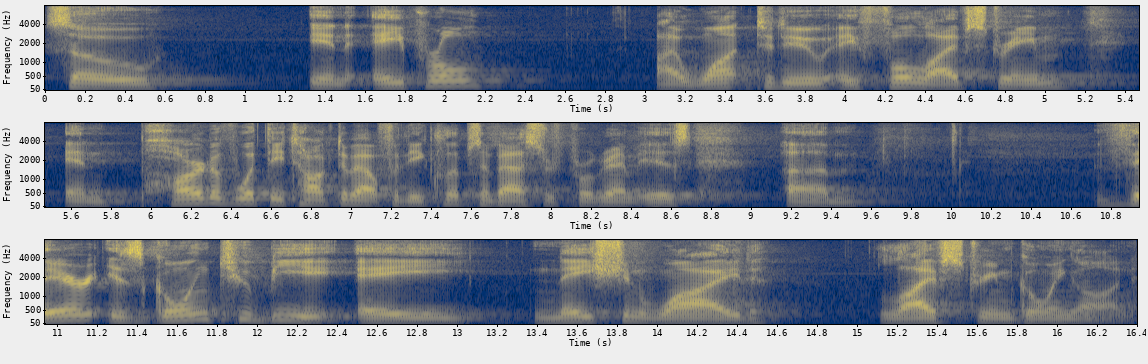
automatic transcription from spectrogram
So in April, I want to do a full live stream. And part of what they talked about for the Eclipse Ambassadors program is um, there is going to be a nationwide live stream going on.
